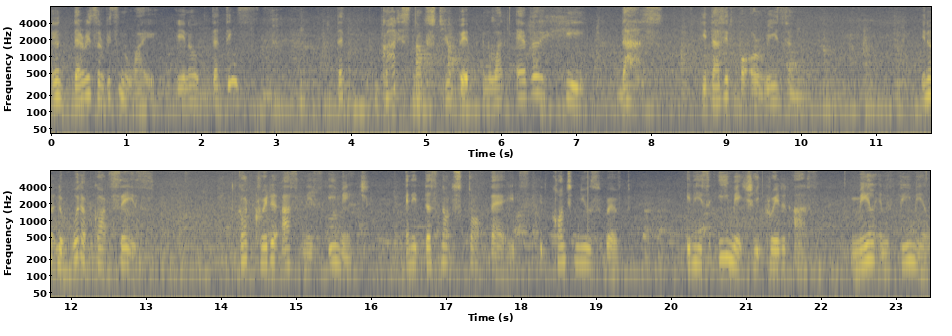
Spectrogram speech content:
you know, there is a reason why you know the things that God is not stupid and whatever He does he does it for a reason. You know, the Word of God says, God created us in His image, and it does not stop there. It's, it continues with, in His image He created us, male and female.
